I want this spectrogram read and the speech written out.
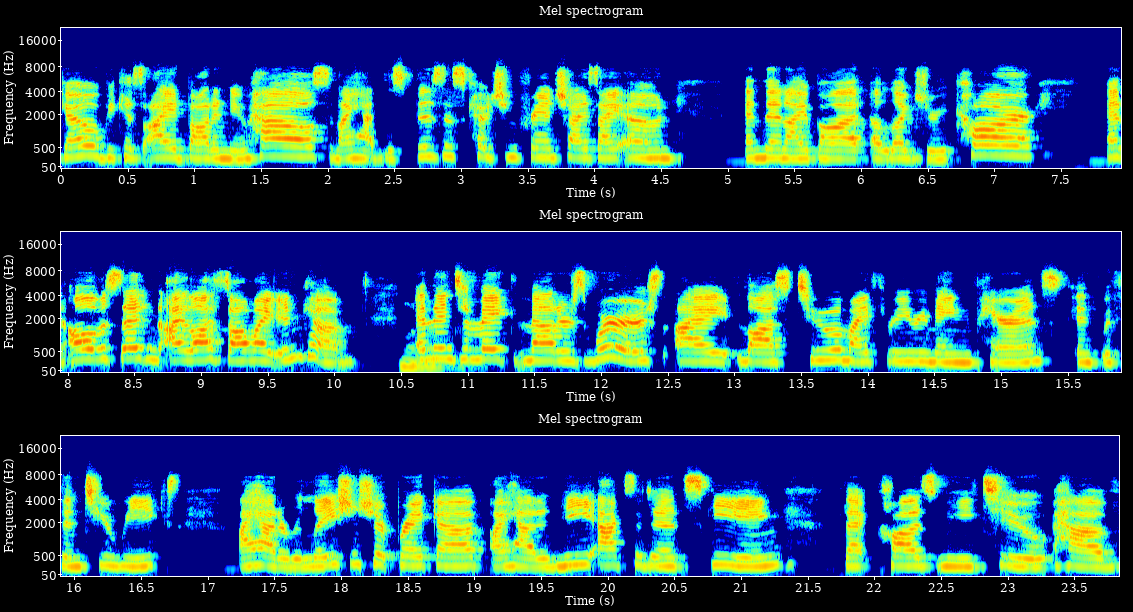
go because I had bought a new house and I had this business coaching franchise I own. And then I bought a luxury car. And all of a sudden, I lost all my income. Wow. And then to make matters worse, I lost two of my three remaining parents in, within two weeks. I had a relationship breakup. I had a knee accident skiing that caused me to have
